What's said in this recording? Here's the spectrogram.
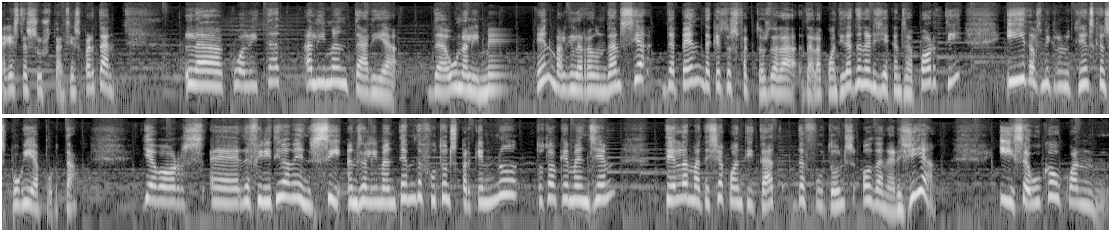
aquestes substàncies. Per tant, la qualitat alimentària d'un aliment valgui la redundància, depèn d'aquests dos factors, de la, de la quantitat d'energia que ens aporti i dels micronutrients que ens pugui aportar. Llavors, eh, definitivament, sí, ens alimentem de fotons perquè no tot el que mengem té la mateixa quantitat de fotons o d'energia. I segur que quan,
